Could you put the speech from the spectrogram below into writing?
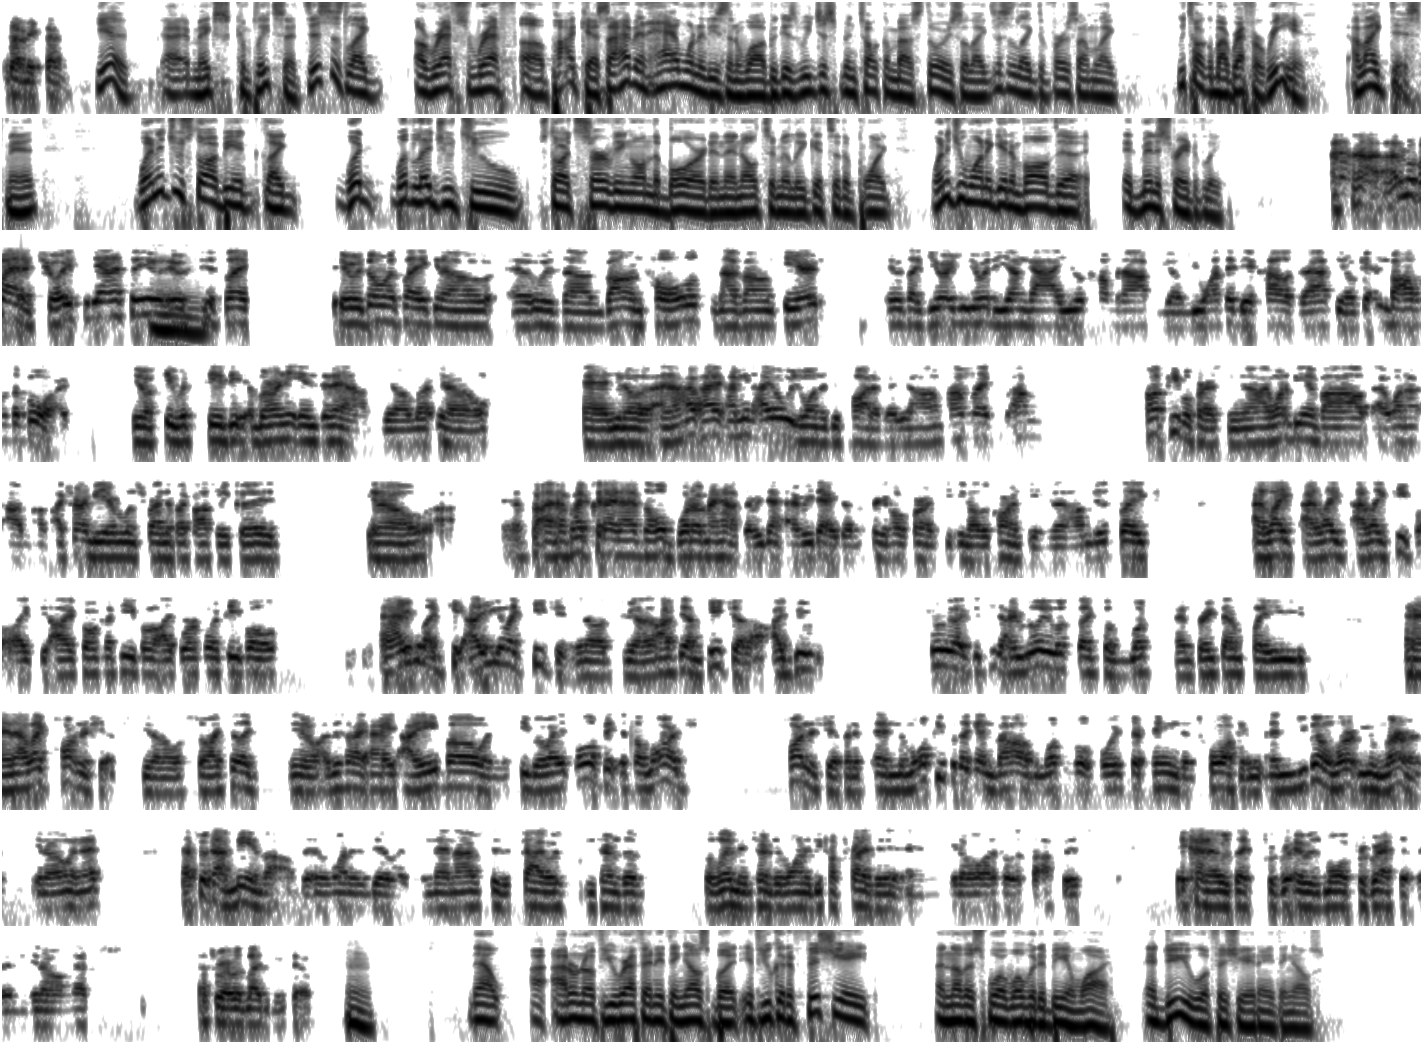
Does that make sense? Yeah, uh, it makes complete sense. This is like a ref's ref uh, podcast. I haven't had one of these in a while because we just been talking about stories. So like, this is like the first time like we talk about refereeing. I like this, man. When did you start being like? What what led you to start serving on the board and then ultimately get to the point? When did you want to get involved uh, administratively? I don't know if I had a choice to be honest with you. Mm. It was mm. just like it was almost like you know it was um, voluntold, not volunteered. It was like you were you were the young guy, you were coming up, you know, you wanted to be a college draft, you know, get involved with the board, you know, see what see the learn the ins and outs, you know, learn, you know, and you know, and I, I mean, I always wanted to be part of it. You know, I'm, I'm like I'm I'm a people person. You know, I want to be involved. I want to. I, I try to be everyone's friend if I possibly could. You know, if I, if I could, I'd have the whole board of my house every day, every day during the freaking whole quarantine. You know, the quarantine. You know, I'm just like, I like, I like, I like people. I like, I like talking to people. I like working with people, and I even like, te- I even like teaching. You know, to be honest, obviously I'm a teacher. I do truly like to teach. I really look like to look and break down plays, and I like partnerships. You know, so I feel like you know this I, I, IAABO and the CBOA. It's all a bit, it's a large partnership, and if, and the more people that get involved, the more people voice their opinions and talk, and, and you're gonna learn. You learn. You know, and that's that's what got me involved and wanted to do it. And then obviously the sky was in terms of the limit in terms of wanting to become president and you know all this other stuff is it kind of was like it was more progressive and you know that's that's where it would led me to. Hmm. Now I don't know if you ref anything else, but if you could officiate another sport, what would it be and why? And do you officiate anything else?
